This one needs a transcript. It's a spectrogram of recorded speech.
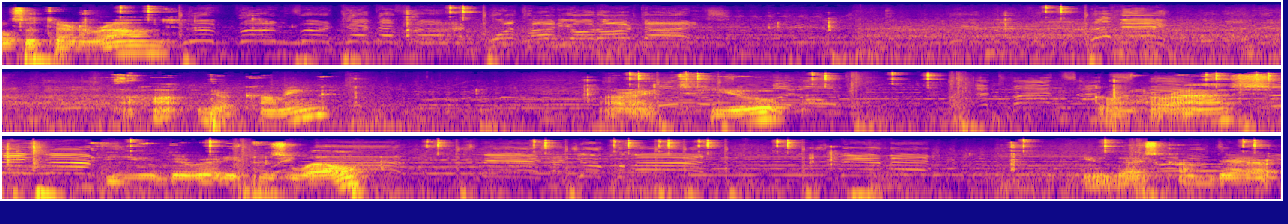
also turn around. Aha, uh -huh, they're coming. Alright, you go and harass. You be ready as well. You guys come there,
